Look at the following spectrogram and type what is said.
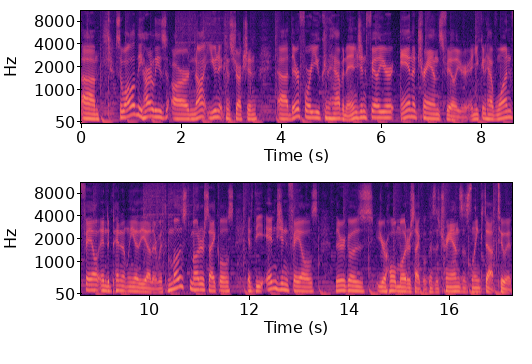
Um, so all of the Harleys are not unit construction. Uh, therefore, you can have an engine failure and a trans failure, and you can have one fail independently of the other. With most motorcycles, if the engine fails, there goes your whole motorcycle because the trans is linked up to it.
